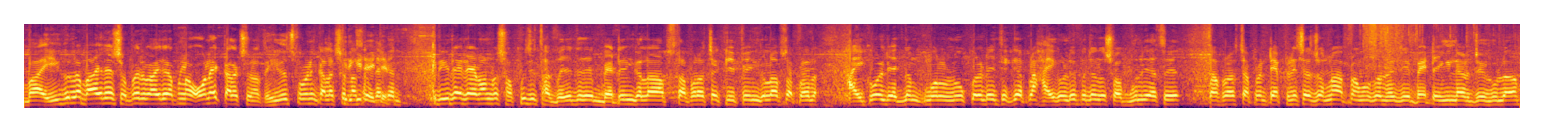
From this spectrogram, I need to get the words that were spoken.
বা এইগুলো বাইরে শপের বাইরে আপনার অনেক কালেকশন আছে। হিউজ পরিমাণ কালেকশন আছে। দেখেন ক্রিকেট আইটেম আমরা সব কিছু থাকবে। যেটা ব্যাটিং গ্লাভস তারপর হচ্ছে কিপিং গ্লাভস আপনার হাই কোয়ালিটি একদম লো কোয়ালিটি থেকে আপনার হাই কোয়ালিটি পর্যন্ত সবগুলি আছে। তারপর হচ্ছে আপনার টেপনিসের জন্য আপনার মনে করেন যে ব্যাটিং ইনার যেগুলো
